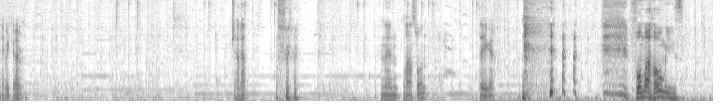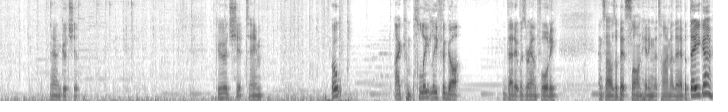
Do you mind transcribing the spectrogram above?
There we go. Shout out. and then last one. There you go. For my homies. Ah, good shit. Good shit, team. Oh! I completely forgot that it was round 40. And so I was a bit slow on hitting the timer there. But there you go.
